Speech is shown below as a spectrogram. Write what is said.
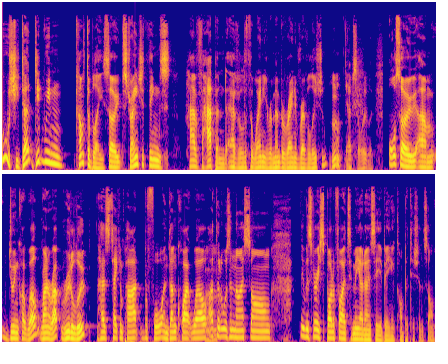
ooh, she do- did win comfortably. So stranger things have happened out of Lithuania. Remember Rain of Revolution? Mm, absolutely. Also, um, doing quite well. Runner up, Ruta Loop has taken part before and done quite well. I thought it was a nice song. It was very Spotify to me. I don't see it being a competition song.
